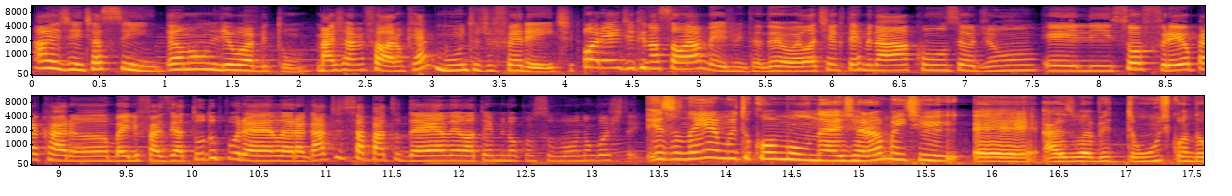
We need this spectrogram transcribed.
Ai, gente, assim, eu não li o Webtoon, mas já me falaram que é muito diferente. Porém, a indignação é a mesma, entendeu? Ela tinha que terminar com o seu Jun. Ele sofreu pra caramba, ele fazia tudo por ela, era gato de sapato dela, ela terminou com o Suho, não gostei. Isso nem é muito comum, né? Geralmente, é, as webtoons, quando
